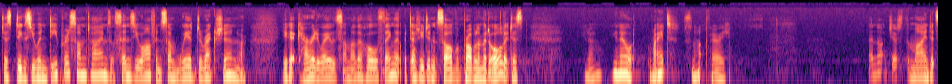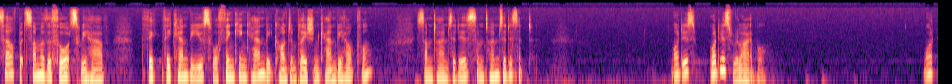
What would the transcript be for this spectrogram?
Just digs you in deeper sometimes, or sends you off in some weird direction, or you get carried away with some other whole thing that actually didn't solve a problem at all. It just, you know, you know, right? It's not very. And not just the mind itself, but some of the thoughts we have, they, they can be useful. Thinking can be, contemplation can be helpful. Sometimes it is, sometimes it isn't. What is, what is reliable? What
